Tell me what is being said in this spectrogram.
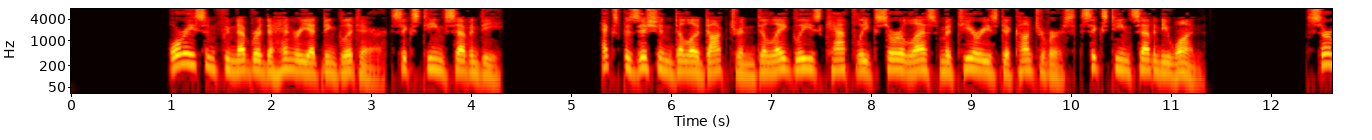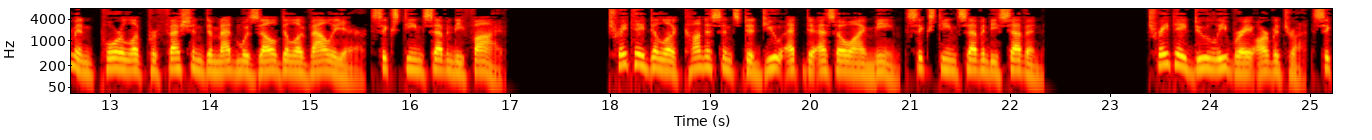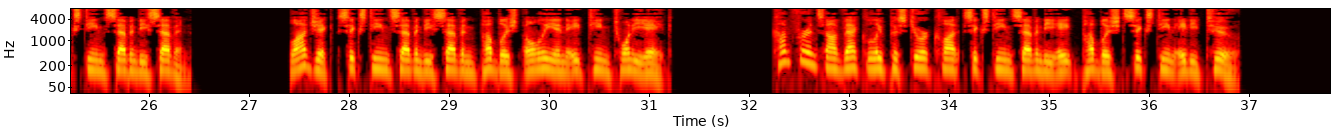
Oraison funèbre de Henriette d'Angleterre 1670 Exposition de la doctrine de l'Église catholique sur les matières de controverse 1671 Sermon pour la profession de Mademoiselle de la Vallière 1675 Traité de la connaissance de Dieu et de soi même 1677 Traité du libre arbitre 1677 Logic 1677 published only in 1828 Conference avec le pasteur Claude 1678 published 1682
